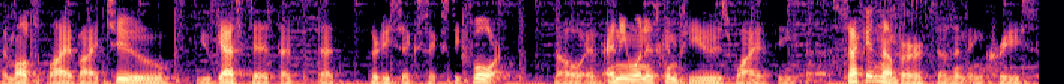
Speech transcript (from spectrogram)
and multiply it by 2, you guessed it, that's, that's 3664. So if anyone is confused why the uh, second number doesn't increase,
